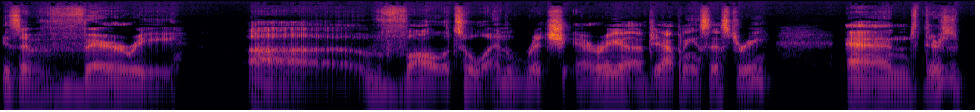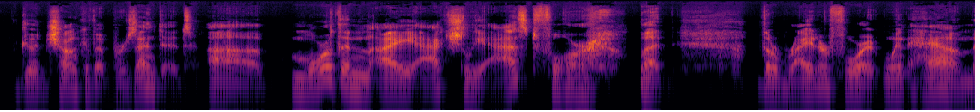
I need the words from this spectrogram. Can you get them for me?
is a very uh, volatile and rich area of Japanese history. And there's a good chunk of it presented, uh, more than I actually asked for. But the writer for it went ham,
